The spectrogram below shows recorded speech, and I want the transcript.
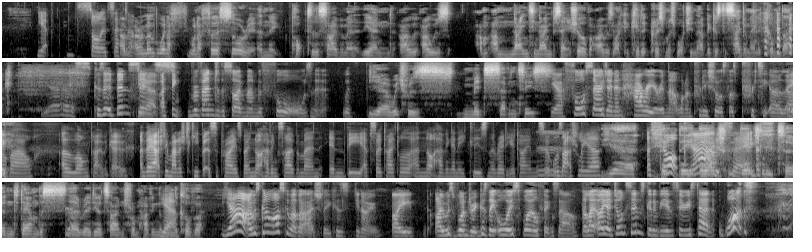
Yep. Solid I, setup. I remember when I f- when I first saw it and it popped to the Cybermen at the end. I was I'm I'm 99% sure that I was like a kid at Christmas watching that because the Cybermen had come back. Yes, because it had been since Yeah, I think- Revenge of the Cybermen with four, wasn't it? With yeah, which was mid 70s. Yeah, four Sarah Jane and Harry are in that one. I'm pretty sure, so that's pretty early. Oh wow. A long time ago. And they actually managed to keep it a surprise by not having Cybermen in the episode title and not having any clues in the radio time. So it was actually a Yeah, A they- shock, They, yeah, they, I could actually, they actually turned down the uh, Radio Times from having them Yeah. on the cover. Yeah, I was going to ask about that actually, because you know, I I was wondering because they always spoil things now. They're like, oh yeah, John Sim's going to be in series ten. What?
